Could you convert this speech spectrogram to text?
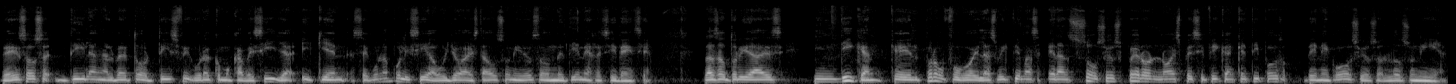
De esos, Dylan Alberto Ortiz figura como cabecilla y quien, según la policía, huyó a Estados Unidos donde tiene residencia. Las autoridades indican que el prófugo y las víctimas eran socios, pero no especifican qué tipo de negocios los unía.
